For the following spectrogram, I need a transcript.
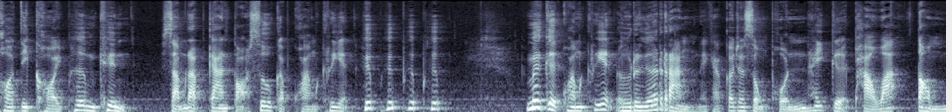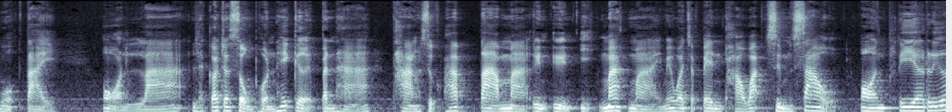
คอร์ติคอยเพิ่มขึ้นสำหรับการต่อสู้กับความเครียดฮึบฮึบฮึบฮึบ เมื่อเกิดความเครียดเรื้อรังนะครับก็จะส่งผลให้เกิดภาวะต่อมหมวกไต อ่อนล้า และก็จะส่งผลให้เกิดปัญหาทางสุขภาพตามมาอื่นๆ อีกมากมาย ไม่ว่าจะเป็นภาวะซึมเศร้า อ่อนเพลียเรื้อ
